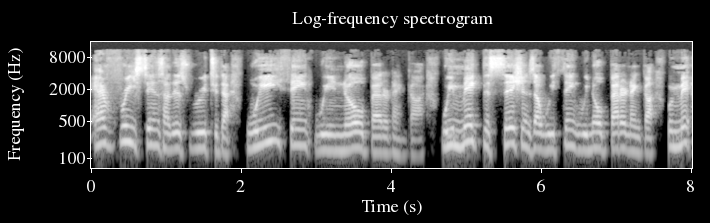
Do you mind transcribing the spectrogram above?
Every sin has this root to that. We think we know better than God. We make decisions that we think we know better than God. We make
